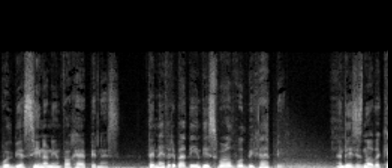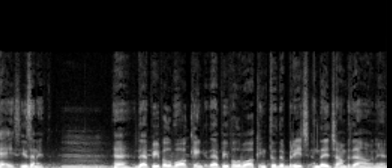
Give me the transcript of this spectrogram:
would be a synonym for happiness, then everybody in this world would be happy. And this is not the case, isn't it? Mm. Yeah? There are people walking. There are people walking to the bridge and they jump down. Yeah.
